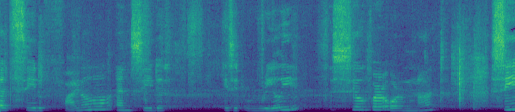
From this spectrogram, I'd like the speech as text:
let's see the vinyl and see the is it really silver or not see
